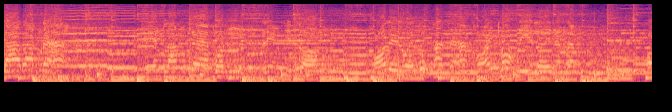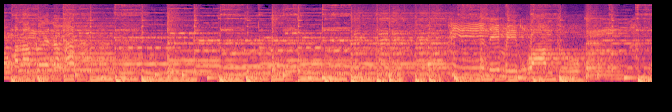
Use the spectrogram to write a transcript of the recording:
ญารักนะฮะ เพลงลำแก้บนเพลงที่สอง ขอเลยรวยทุกท่านนะฮะ ขอให้โชคดีเลยนะครับ ออกมาลำเลยนะครับพี่นี่มีความสุข ส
